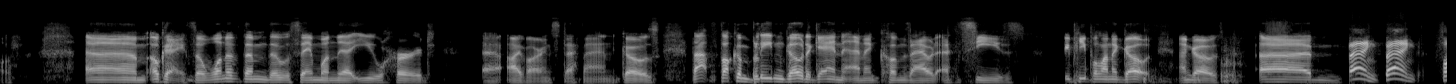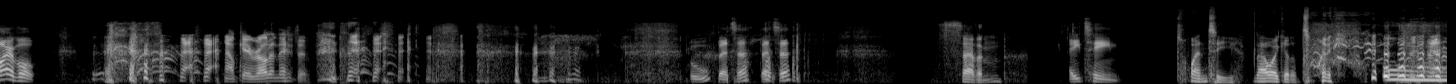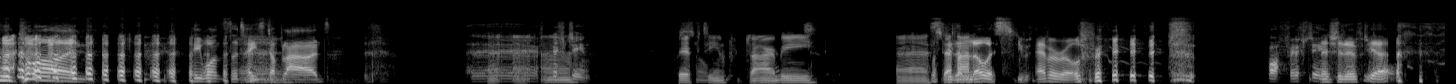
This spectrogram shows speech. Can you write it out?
Um, okay, so one of them, the same one that you heard, uh, Ivar and Stefan, goes, That fucking bleeding goat again, and then comes out and sees three people on a goat and goes, um, Bang, bang, fireball. Okay, roll initiative. Ooh, better, better. Seven. 18. 20. Now I get a 20. Ooh, come on. He wants the taste of blood. Uh, uh, uh. 15. 15 for Darby. Uh, Must be the lowest you've ever rolled for. What fifteen? Initiative, yeah.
